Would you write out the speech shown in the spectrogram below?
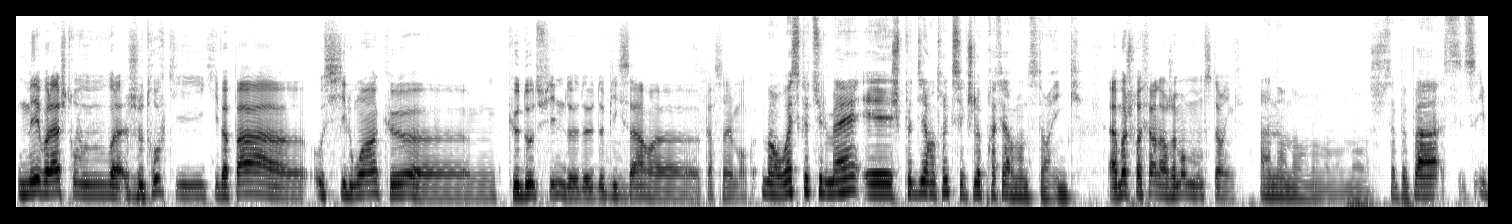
Mais voilà, je trouve, voilà, je trouve qu'il qu'il va pas euh, aussi loin que, euh, que d'autres films de, de, de Pixar personnellement quoi. bon où est-ce que tu le mets? Et je peux te dire un truc c'est que je le préfère à Monster Inc Ah, moi, je préfère largement Monster Inc. Ah non, non, non, non, ça peut pas. il-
